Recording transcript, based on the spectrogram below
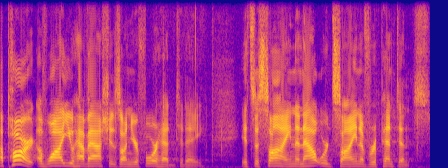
a part of why you have ashes on your forehead today. It's a sign, an outward sign of repentance.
